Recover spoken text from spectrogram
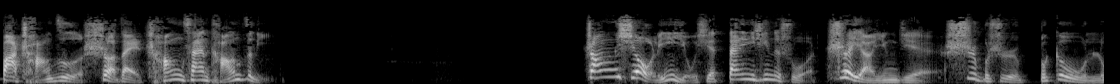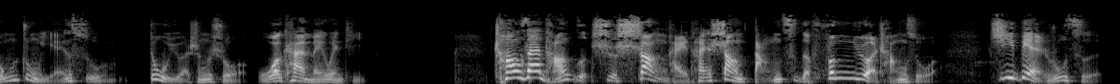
把场子设在长三堂子里。”张啸林有些担心的说：“这样迎接是不是不够隆重严肃？”杜月笙说：“我看没问题。长三堂子是上海滩上档次的风月场所，即便如此，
